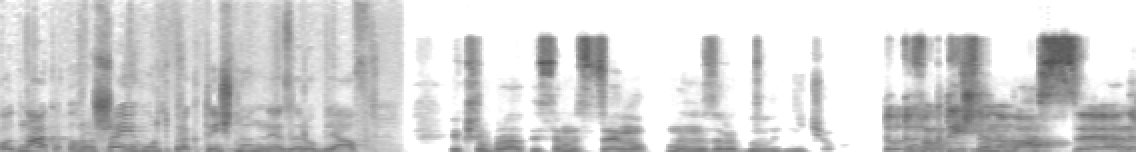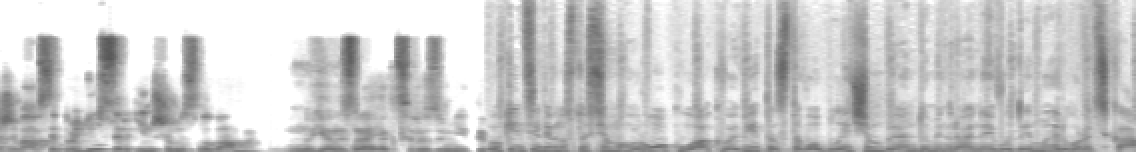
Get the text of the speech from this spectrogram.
Однак грошей гурт практично не заробляв. Якщо брати саме сцену, ми не заробили нічого. Тобто, фактично на вас е, наживався продюсер, іншими словами. Ну я не знаю, як це розуміти. У кінці 97-го року Аквавіта став обличчям бренду мінеральної води Миргородська.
